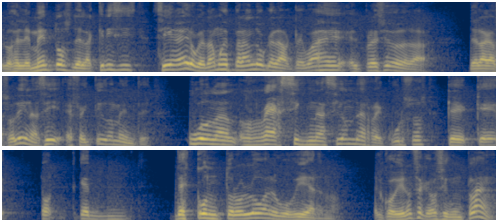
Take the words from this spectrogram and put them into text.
los elementos de la crisis siguen ahí, lo que estamos esperando que, la, que baje el precio de la, de la gasolina. Sí, efectivamente, hubo una reasignación de recursos que, que, que descontroló al gobierno. El gobierno se quedó sin un plan.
